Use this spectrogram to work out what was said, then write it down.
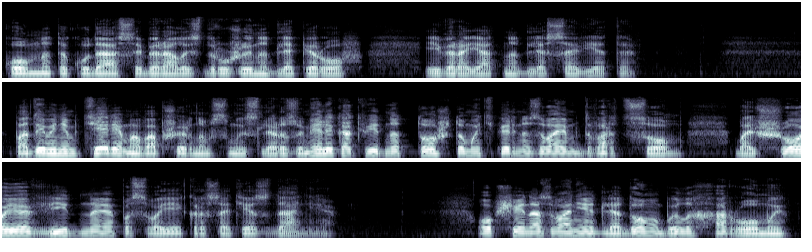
комната, куда собиралась дружина для перов и, вероятно, для совета. Под именем терема в обширном смысле разумели, как видно, то, что мы теперь называем дворцом, большое, видное по своей красоте здание. Общее название для дома было хоромы —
